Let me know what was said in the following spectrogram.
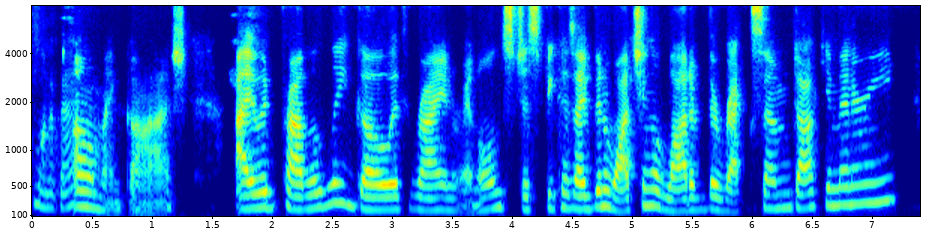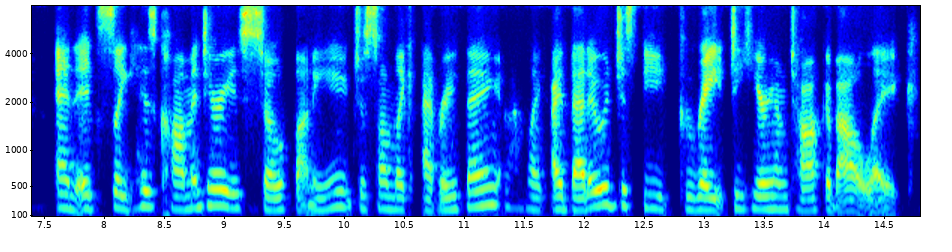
Want to bet? Oh my gosh. I would probably go with Ryan Reynolds just because I've been watching a lot of the Wrexham documentary and it's like his commentary is so funny just on like everything. And I'm like, I bet it would just be great to hear him talk about like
